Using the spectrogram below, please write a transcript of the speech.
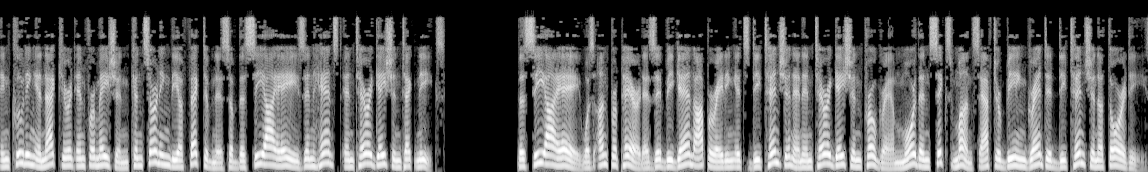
including inaccurate information concerning the effectiveness of the CIA's enhanced interrogation techniques. The CIA was unprepared as it began operating its detention and interrogation program more than six months after being granted detention authorities.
